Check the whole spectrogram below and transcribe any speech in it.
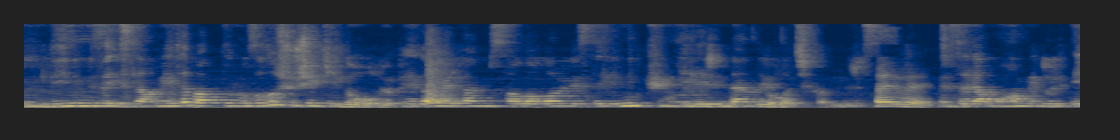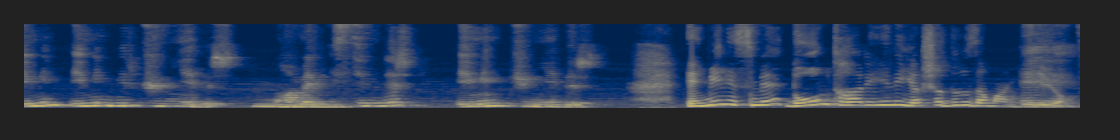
dinimize, İslamiyet'e baktığımızda da şu şekilde oluyor. Peygamber Efendimiz sallallahu aleyhi ve sellemin künyelerinden de yola çıkabiliriz. Evet. Mesela Muhammedül Emin, Emin bir künyedir. Hmm. Muhammed isimdir, Emin künyedir. Emin ismi doğum tarihini yaşadığı zaman geliyor. Evet.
